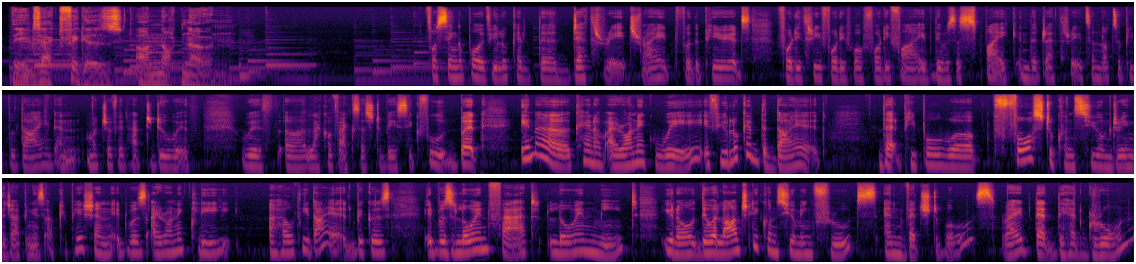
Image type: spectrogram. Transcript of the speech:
The exact figures are not known for Singapore, if you look at the death rates, right, for the periods 43, 44, 45, there was a spike in the death rates and lots of people died, and much of it had to do with, with uh, lack of access to basic food. But in a kind of ironic way, if you look at the diet, that people were forced to consume during the Japanese occupation, it was ironically a healthy diet because it was low in fat, low in meat. You know, they were largely consuming fruits and vegetables, right, that they had grown.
